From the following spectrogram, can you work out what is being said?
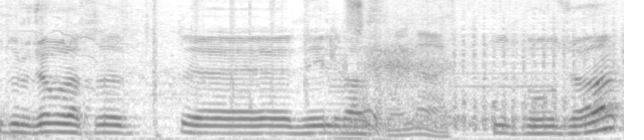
Bu duracak orası eee değil not. Düz olacak.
